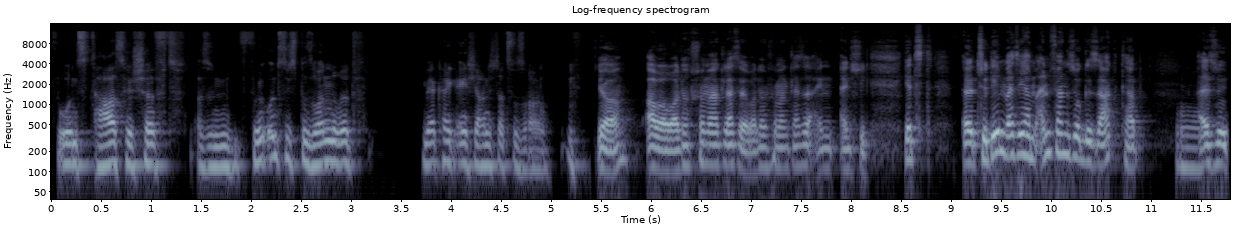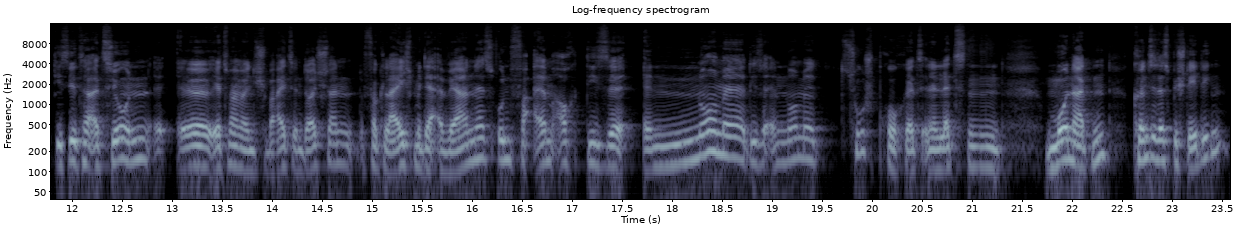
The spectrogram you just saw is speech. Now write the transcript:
Für uns Tagesgeschäft, also für uns nichts Besonderes. Mehr kann ich eigentlich gar nicht dazu sagen. Ja, aber war doch schon mal klasse, war doch schon mal ein klasse Einstieg. Jetzt äh, zu dem, was ich am Anfang so gesagt habe. Mhm. Also die Situation, äh, jetzt mal in Schweiz und Deutschland, Vergleich mit der Awareness und vor allem auch diese enorme, dieser enorme Zuspruch jetzt in den letzten Monaten. Können Sie das bestätigen?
